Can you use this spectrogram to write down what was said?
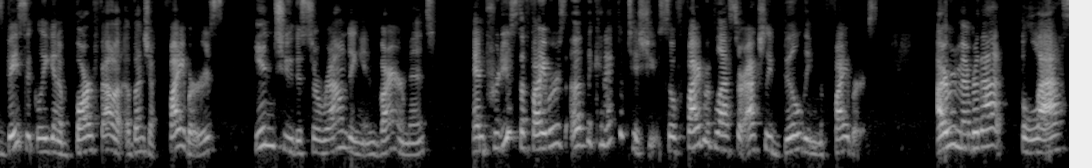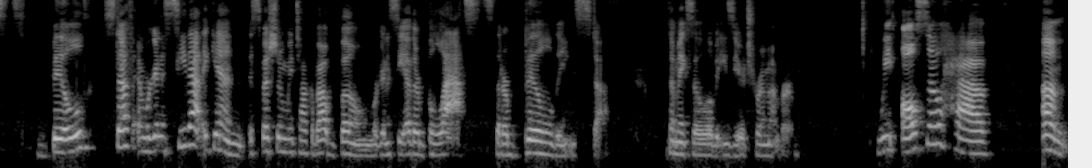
is basically going to barf out a bunch of fibers into the surrounding environment and produce the fibers of the connective tissue. So fibroblasts are actually building the fibers. I remember that. Blasts build stuff, and we're going to see that again, especially when we talk about bone. We're going to see other blasts that are building stuff. That makes it a little bit easier to remember. We also have um,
